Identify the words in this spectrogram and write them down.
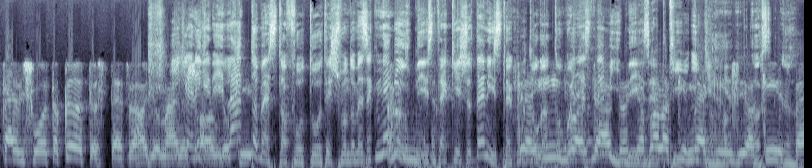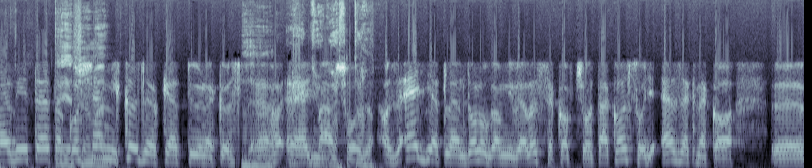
fel is voltak költöztetve hagyományos Igen, igen, én láttam ezt a fotót, és mondom, ezek nem így néztek ki, és a Denisnek de mutogatom, hogy ez nem így nézett valaki ki. Igen. megnézi a két felvételt, akkor semmi köze kettőnek közt, Aha, egymáshoz. Az egyetlen dolog, amivel összekapcsolták az, hogy ezeknek a ö,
